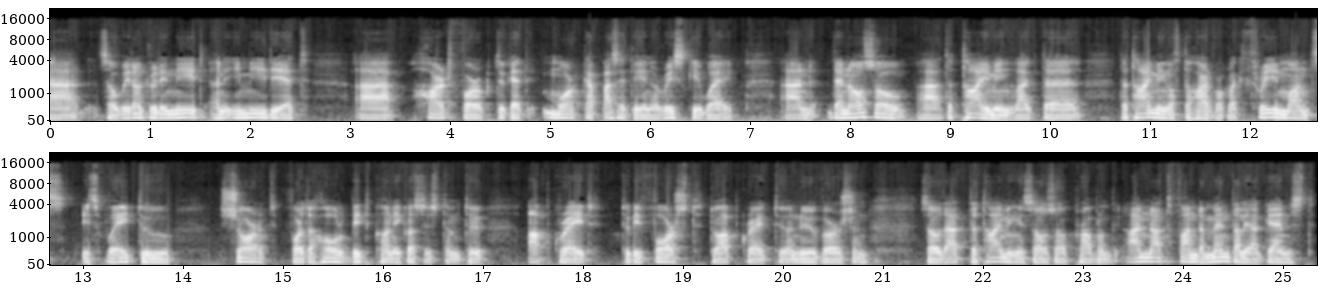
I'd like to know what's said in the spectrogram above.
Uh, so we don't really need an immediate uh, hard fork to get more capacity in a risky way. And then also uh, the timing, like the the timing of the hard fork, like three months is way too short for the whole Bitcoin ecosystem to upgrade, to be forced to upgrade to a new version. So that the timing is also a problem. I'm not fundamentally against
